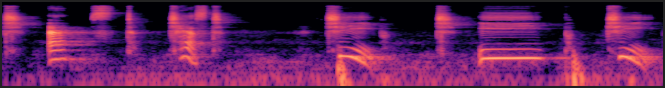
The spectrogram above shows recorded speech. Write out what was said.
ch est chest cheap E P cheap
